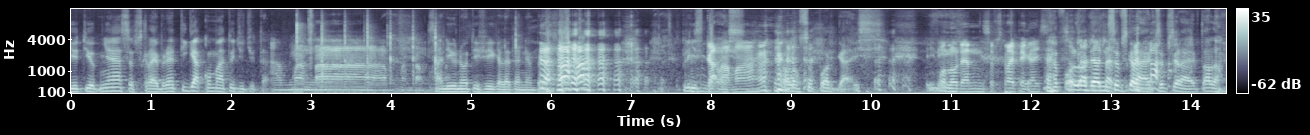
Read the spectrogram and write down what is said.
YouTube-nya subscribernya 3,7 juta. Amin. Mantap, mantap. Sandi Uno TV kelihatannya bro. Please Nggak guys, lama. Tolong support guys. Ini Follow dan subscribe ya guys. follow Subscribe, dan subscribe, subscribe, tolong.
